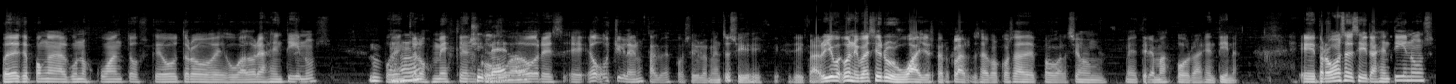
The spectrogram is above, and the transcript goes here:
puede que pongan algunos cuantos que otros jugadores argentinos Pueden que los mezclen con jugadores, eh, o chilenos tal vez, posiblemente, sí, claro. Yo, bueno, iba a decir uruguayos, pero claro, o sea, por cosas de población me tiré más por Argentina. Eh, pero vamos a decir argentinos,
